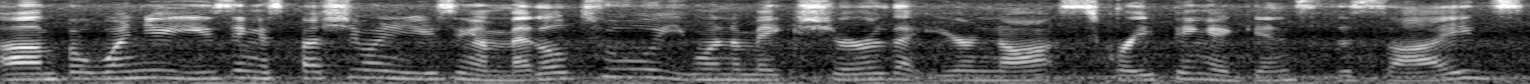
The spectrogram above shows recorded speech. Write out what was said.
Um, but when you're using, especially when you're using a metal tool, you want to make sure that you're not scraping against the sides.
